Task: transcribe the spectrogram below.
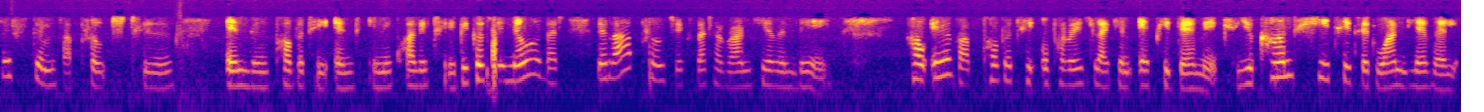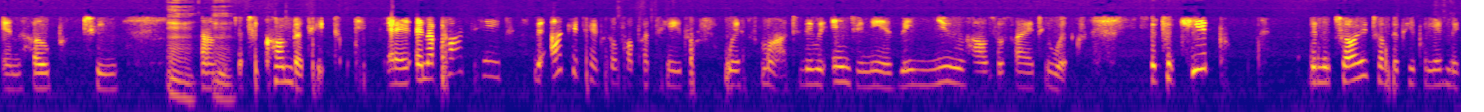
systems approach to ending poverty and inequality because we know that there are projects that are run here and there. However, poverty operates like an epidemic. You can't hit it at one level and hope to mm, um, mm. to combat it. And apartheid the architects of apartheid were smart. They were engineers. They knew how society works. So to keep the majority of the people in the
